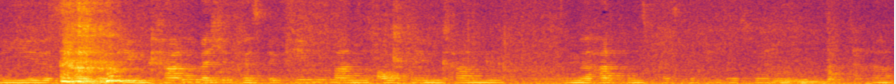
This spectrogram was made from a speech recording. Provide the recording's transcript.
wie es weitergehen kann, welche Perspektiven man aufnehmen kann, eine Handlungsperspektive. So. Mhm. Ja.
